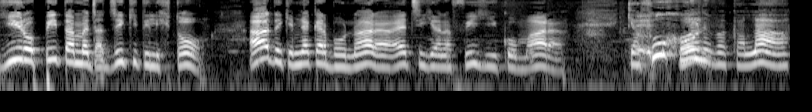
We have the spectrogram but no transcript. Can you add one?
Γύρω πίτα με τζατζίκι τυλιχτό. Άντε και μια καρμπονάρα έτσι για να φύγει η κομάρα. Και αφού χώνευα καλά,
